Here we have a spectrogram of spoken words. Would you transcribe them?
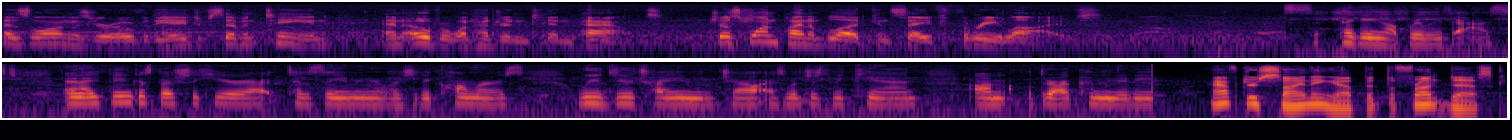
as long as you're over the age of 17 and over 110 pounds. Just one pint of blood can save three lives. It's picking up really fast. And I think especially here at Texas A&M University Commerce, we do try and reach out as much as we can um, through our community. After signing up at the front desk,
